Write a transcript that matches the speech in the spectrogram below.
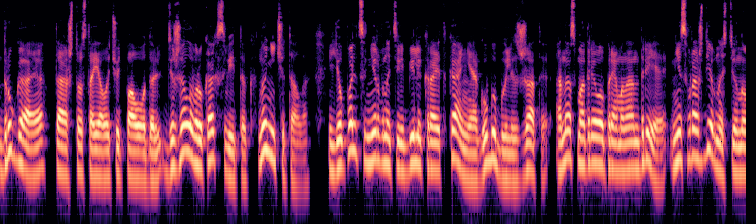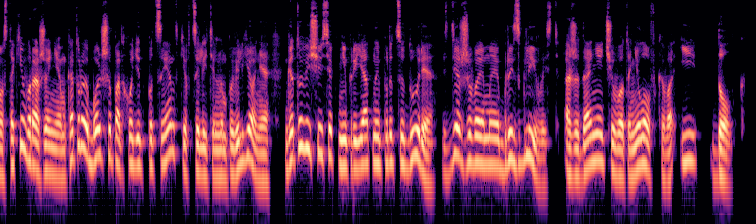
Другая, та, что стояла чуть поодаль, держала в руках свиток, но не читала. Ее пальцы нервно теребили край ткани, а губы были сжаты. Она смотрела прямо на Андрея, не с враждебностью, но с таким выражением, которое больше подходит пациентке в целительном павильоне, готовящейся к неприятной процедуре, сдерживаемая брезгливость, ожидание чего-то неловкого и долг.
